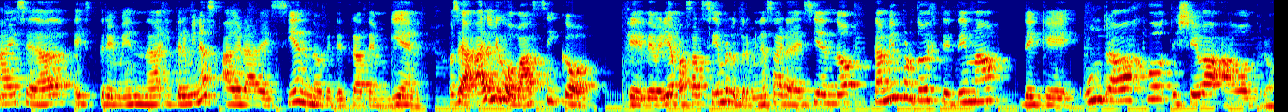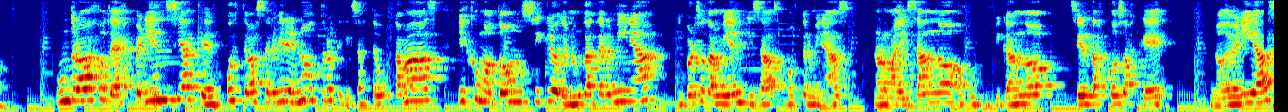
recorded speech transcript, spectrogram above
a esa edad es tremenda y terminas agradeciendo que te traten bien. O sea, algo básico que debería pasar siempre lo terminas agradeciendo. También por todo este tema de que un trabajo te lleva a otro un trabajo te da experiencia que después te va a servir en otro que quizás te gusta más y es como todo un ciclo que nunca termina y por eso también quizás vos terminás normalizando o justificando ciertas cosas que no deberías,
